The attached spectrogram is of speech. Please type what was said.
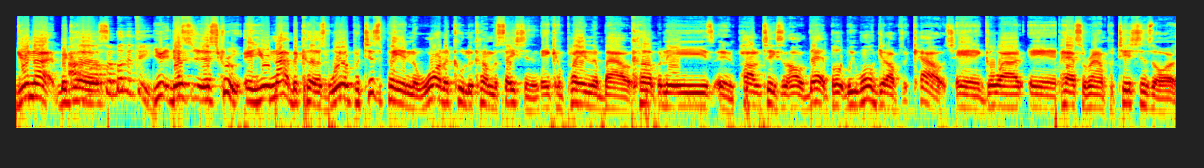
You're not because up in Booker You, that's that's true, and you're not because we'll participate in the water cooler conversation and complaining about companies and politics and all of that, but we won't get off the couch and go out and pass around petitions or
